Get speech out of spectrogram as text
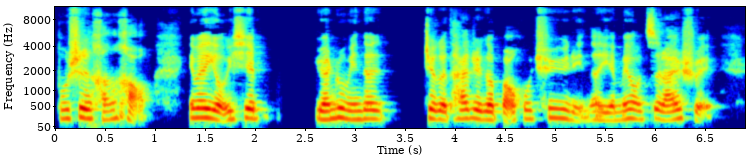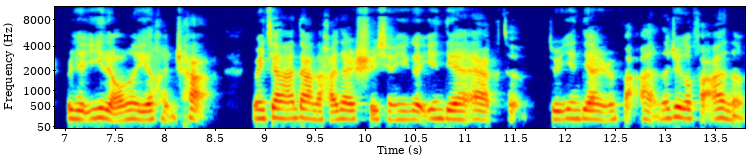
不是很好，因为有一些原住民的这个他这个保护区域里呢也没有自来水，而且医疗呢也很差，因为加拿大呢还在实行一个 Indian Act，就印第安人法案。那这个法案呢，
